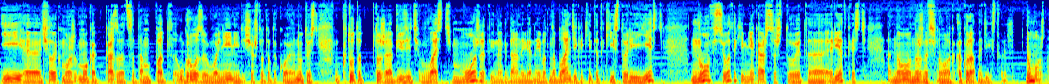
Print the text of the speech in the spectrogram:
и э, человек мож, мог оказываться там под угрозой увольнения или еще что-то такое. Ну то есть кто-то тоже абьюзить власть может иногда, наверное, и вот на Бланде какие-то такие истории есть, но все-таки мне кажется, что это редкость, но нужно все равно аккуратно действовать. Ну можно.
